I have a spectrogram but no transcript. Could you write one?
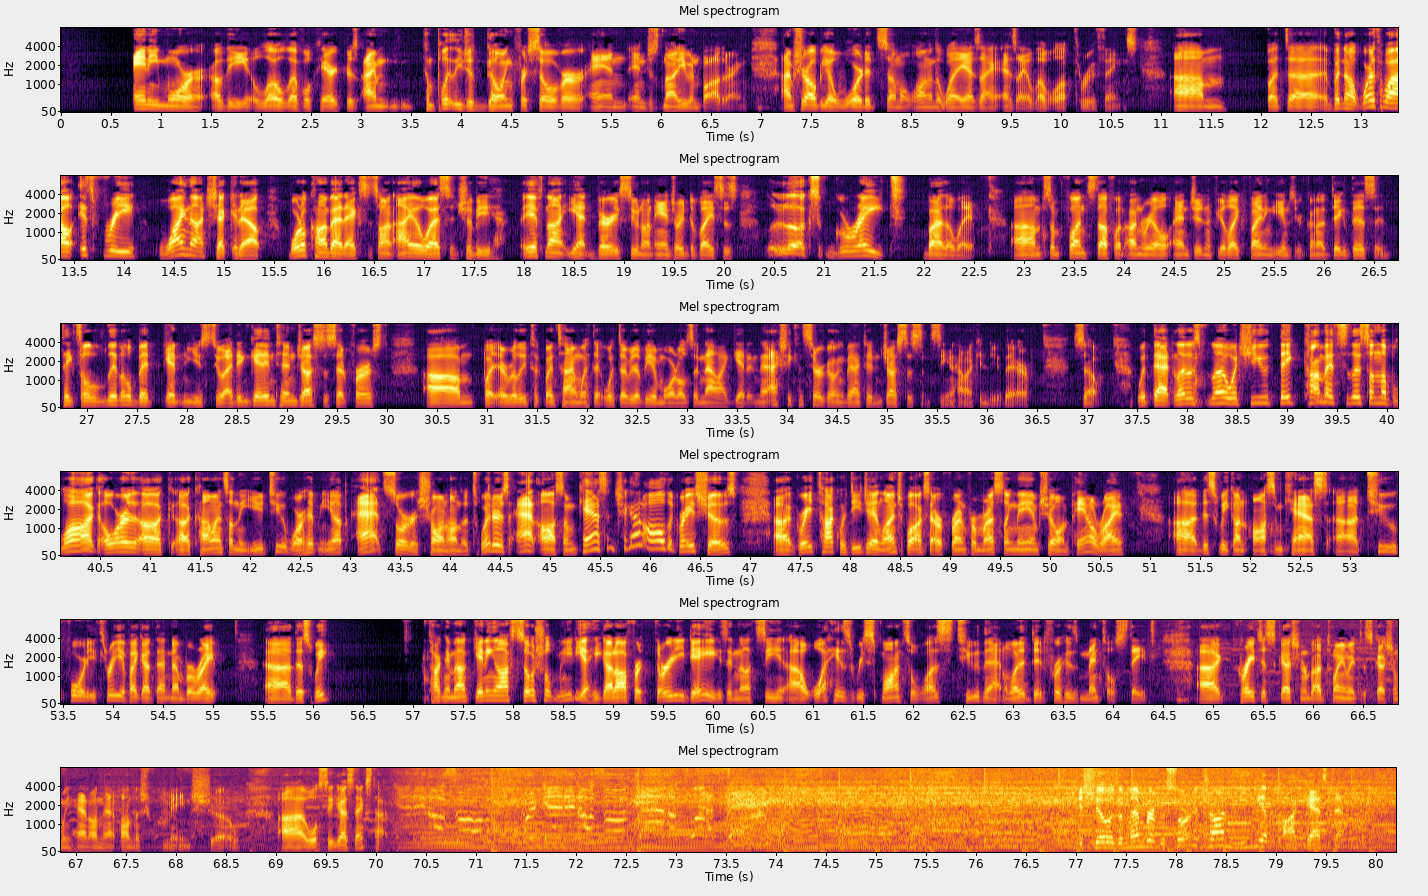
any more of the low level characters. I'm completely just going for silver and and just not even bothering. I'm sure I'll be awarded some along the way as I as I level up through things. Um, but uh, but no, worthwhile. It's free. Why not check it out? Mortal Kombat X. It's on iOS and should be, if not yet, very soon on Android devices. Looks great. By the way. Um, some fun stuff on Unreal Engine. If you like fighting games, you're going to dig this. It takes a little bit getting used to. I didn't get into Injustice at first, um, but I really took my time with it with WWE Immortals, and now I get it. And I actually consider going back to Injustice and seeing how I can do there. So, with that, let us know what you think. Comments to this on the blog or uh, uh, comments on the YouTube, or hit me up at Sorgatron on the Twitters, at AwesomeCast, and check out all the great shows. Uh, great talk with DJ Lunchbox, our friend from Wrestling Mayhem Show and Panel Ride uh, this week on Awesome Cast uh, 243, if I got that number right, uh, this week. Talking about getting off social media. He got off for 30 days, and let's see uh, what his response was to that and what it did for his mental state. Uh, great discussion, about 20 minute discussion we had on that on the main show. Uh, we'll see you guys next time. This show is a member of the Sorgatron Media Podcast Network.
